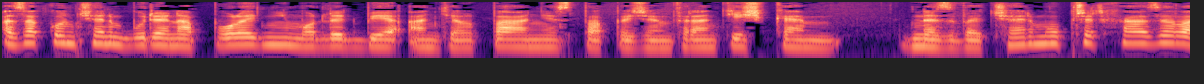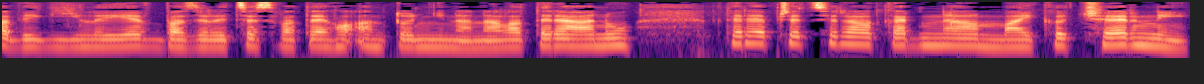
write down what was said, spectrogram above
a zakončen bude na polední modlitbě Anděl Páně s papežem Františkem. Dnes večer mu předcházela vigílie v bazilice svatého Antonína na Lateránu, které předsedal kardinál Michael Czerny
